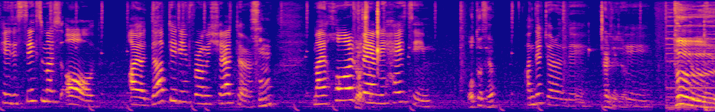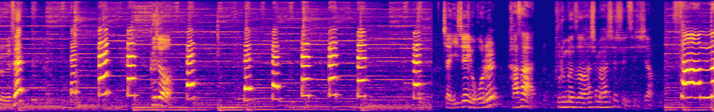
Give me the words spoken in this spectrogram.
He's six months old. I adopted him from a shelter. 숨 My whole 그렇죠. family hates him. 어떠세요? 안 될 줄 알았는데. 잘 되죠 예. 둘셋 그죠 자 이제 요거를 가사 부르면서 하시면 하실 수 있으시죠 선물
